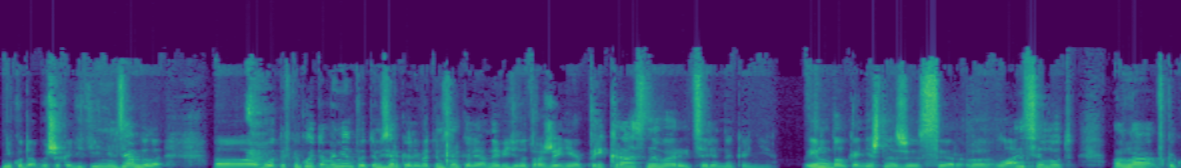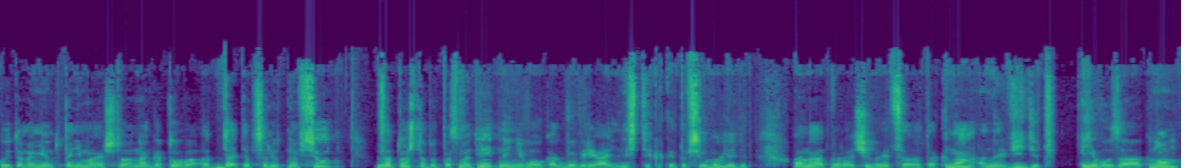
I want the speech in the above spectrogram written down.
Никуда больше ходить ей нельзя было. Э, вот. И в какой-то момент в этом зеркале, в этом зеркале она видит отражение прекрасного рыцаря на коне. Им был, конечно же, сэр э, Ланселот. Она в какой-то момент понимает, что она готова отдать абсолютно все за то, чтобы посмотреть на него как бы в реальности, как это все выглядит. Она отворачивается от окна, она видит его за окном,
